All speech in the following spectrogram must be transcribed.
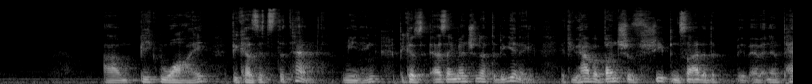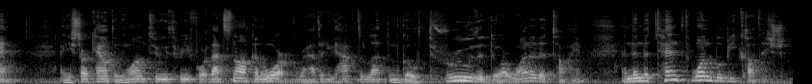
Um, be, why? Because it's the tenth. Meaning, because as I mentioned at the beginning, if you have a bunch of sheep inside of the in a pen, and you start counting one, two, three, four, that's not going to work. Rather, you have to let them go through the door one at a time, and then the tenth one will be Kaddish.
